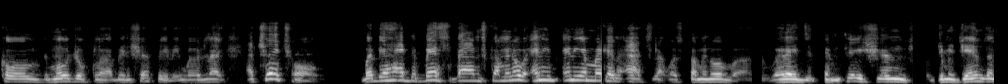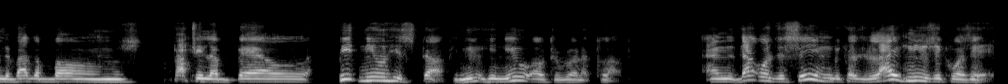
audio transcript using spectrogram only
called the Mojo Club in Sheffield. It was like a church hall, but they had the best bands coming over. Any any American acts that was coming over, whether it's the Temptations, Jimmy James and the Vagabonds, Patti LaBelle. Pete knew his stuff. He knew he knew how to run a club, and that was the scene because live music was it.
